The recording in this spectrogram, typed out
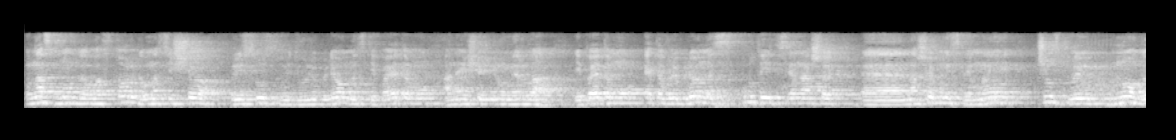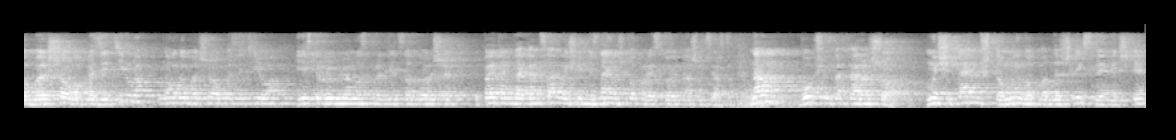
У нас много восторга, у нас еще присутствует влюбленность, и поэтому она еще не умерла. И поэтому эта влюбленность спутает все наши, э, наши мысли. Мы чувствуем много большого позитива, много большого позитива, если влюбленность продлится дольше. И поэтому до конца мы еще не знаем, что происходит в нашем сердце. Нам, в общем-то, хорошо. Мы считаем, что мы вот подошли к своей мечте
